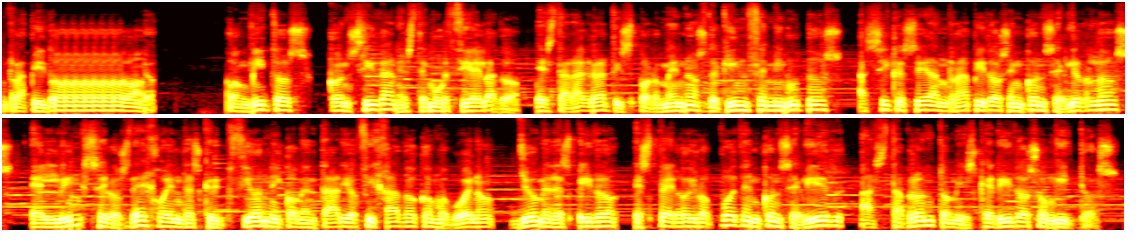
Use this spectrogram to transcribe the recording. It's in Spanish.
Rápido. Honguitos, consigan este murciélago, estará gratis por menos de 15 minutos, así que sean rápidos en conseguirlos, el link se los dejo en descripción y comentario fijado como bueno, yo me despido, espero y lo pueden conseguir, hasta pronto mis queridos honguitos.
